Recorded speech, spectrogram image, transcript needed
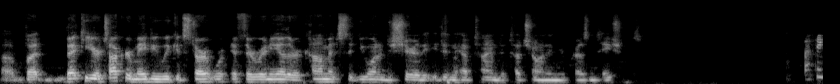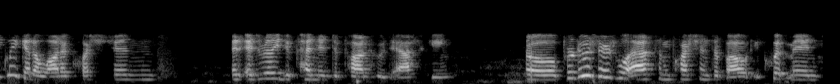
Uh, but Becky or Tucker, maybe we could start if there were any other comments that you wanted to share that you didn't have time to touch on in your presentations. I think we get a lot of questions. It, it's really dependent upon who's asking. So producers will ask some questions about equipment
